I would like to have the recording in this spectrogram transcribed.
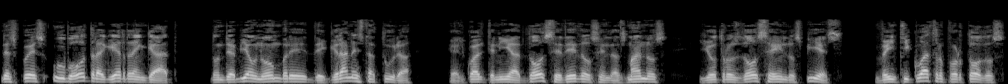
Después hubo otra guerra en Gad, donde había un hombre de gran estatura, el cual tenía doce dedos en las manos y otros doce en los pies, veinticuatro por todos,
